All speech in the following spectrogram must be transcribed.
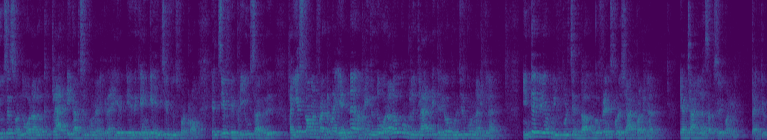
யூசஸ் வந்து ஓரளவுக்கு கிளாரிட்டி கிடைச்சிருக்கும்னு நினைக்கிறேன். எதுக்கு எங்கே ஹெச்எஃப் யூஸ் பண்ணுறோம் ஹெச்எஃப் எப்படி யூஸ் ஆகுது? ஹையஸ்ட் காமன் ஃபேக்டர்னா என்ன அப்படிங்கிறது ஓரளவுக்கு உங்களுக்கு கிளாரிட்டி தெளிவாக புரிஞ்சிருக்கும்னு நினைக்கிறேன். இந்த வீடியோ உங்களுக்கு பிடிச்சிருந்தா உங்கள் ஃப்ரெண்ட்ஸ் கூட ஷேர் பண்ணுங்கள் என் சேனலை சப்ஸ்கிரைப் பண்ணுங்கள் தேங்க்யூ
